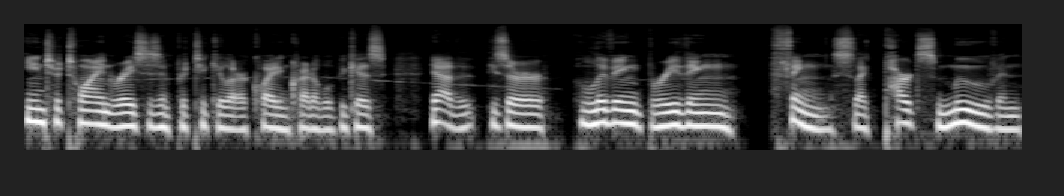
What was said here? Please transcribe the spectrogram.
intertwined races in particular are quite incredible because, yeah, th these are living, breathing things. Like parts move and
